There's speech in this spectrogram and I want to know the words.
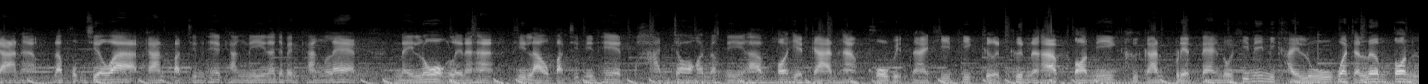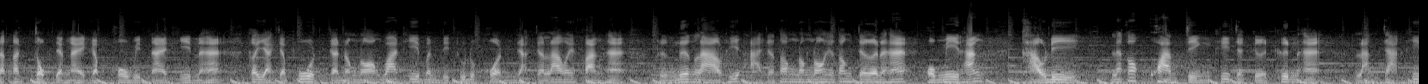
การณ์ฮะแล้วผมเชื่อว่าการปัดฉิมนิเทศครั้งนี้น่าจะเป็นครั้งแรกในโลกเลยนะฮะที่เราปัดฉิมนิเทศผ่านจอกันแบบนี้ครับเพราะเหตุการณ์ฮะโควิด -19 ที่เกิดขึ้นนะครับ ตอนนี้คือการเปลี่ยนแปลงโดยที่ไม่มีใครรู้ว่าจะเริ่มต้นแล้วก็จบยังไงกับโควิด -19 นะฮะก็อยากจะพูดกับน้องๆว่าที่บัณฑิตทุกๆคน อยากจะเล่าให้ฟังฮะถึงเรื่องราวที่อาจจะต้องน้องๆจะต้องเจอนะฮะผมมีทั้งข่าวดี และก็ความจริงที่จะเกิดขึ้นฮะหลังจากที่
